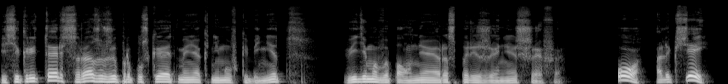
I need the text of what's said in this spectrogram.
и секретарь сразу же пропускает меня к нему в кабинет, видимо, выполняя распоряжение шефа. «О, Алексей!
